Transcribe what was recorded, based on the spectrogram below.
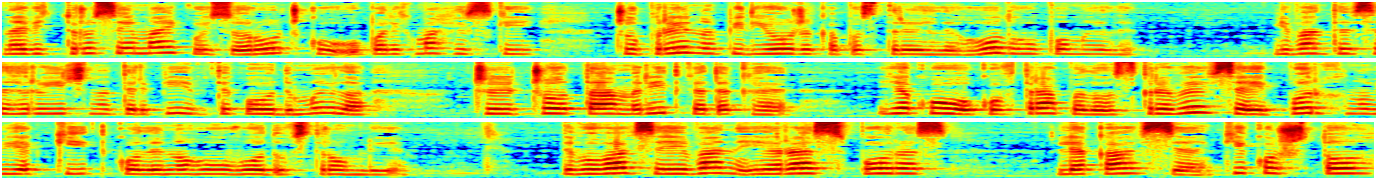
навіть труси майку й сорочку у парикмахерській чуприну під йожика постригли, голову помили. Іван те все героїчно терпів, такого дмила, чи що там рідке таке, яку око втрапило, скривився і пирхнув, як кіт, коли ногу у воду встромлює. Дивувався Іван і раз по раз лякався, кіко ж то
